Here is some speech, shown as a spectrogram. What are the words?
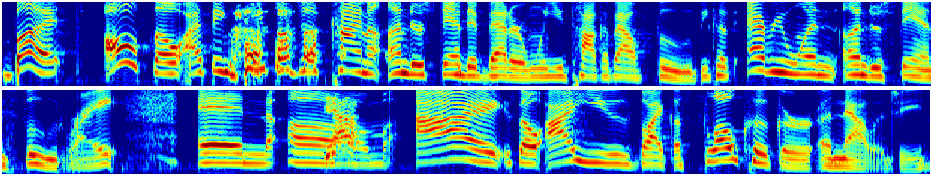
But also, I think people just kind of understand it better when you talk about food because everyone understands food, right? And um yeah. I so I use like a slow cooker analogy.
